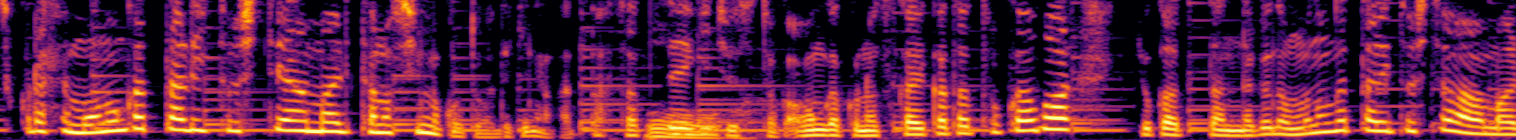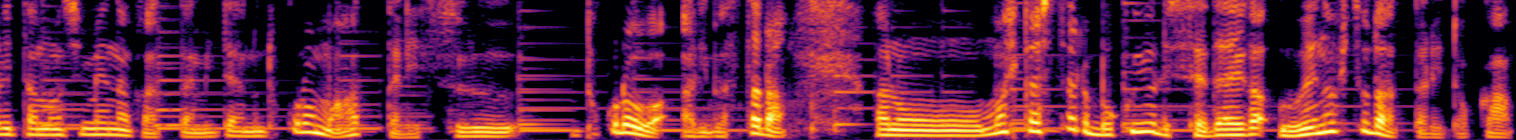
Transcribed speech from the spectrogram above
そこら辺物語としてあまり楽しむことができなかった。撮影技術とか音楽の使い方とかは良かったんだけど、物語としてはあまり楽しめなかったみたいなところもあったりするところはあります。ただ、あのー、もしかしたら僕より世代が上の人だったりとか、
